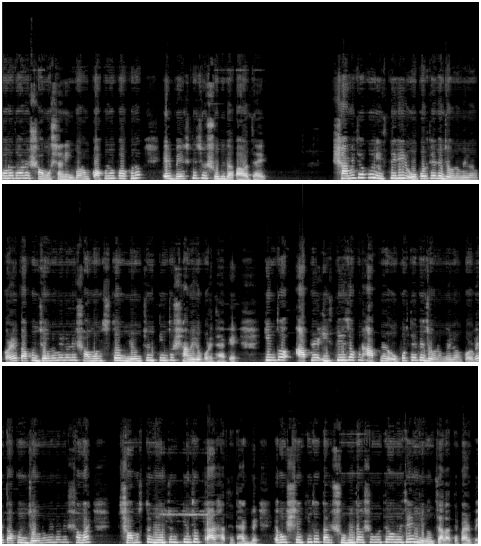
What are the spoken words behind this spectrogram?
কোনো ধরনের সমস্যা নেই, বরং কখনো কখনো এর বেশ কিছু সুবিধা পাওয়া যায়। স্বামী যখন স্ত্রীর উপর থেকে যৌন মিলন করে, তখন যৌন মিলনের সমস্ত নিয়ন্ত্রণ কিন্তু স্বামীর উপরে থাকে। কিন্তু আপনার স্ত্রী যখন আপনার উপর থেকে যৌন মিলন করবে, তখন যৌন মিলনের সময় সমস্ত নিয়ন্ত্রণ কিন্তু তার হাতে থাকবে এবং সে কিন্তু তার সুবিধা অসুবিধা অনুযায়ী মিলন চালাতে পারবে।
